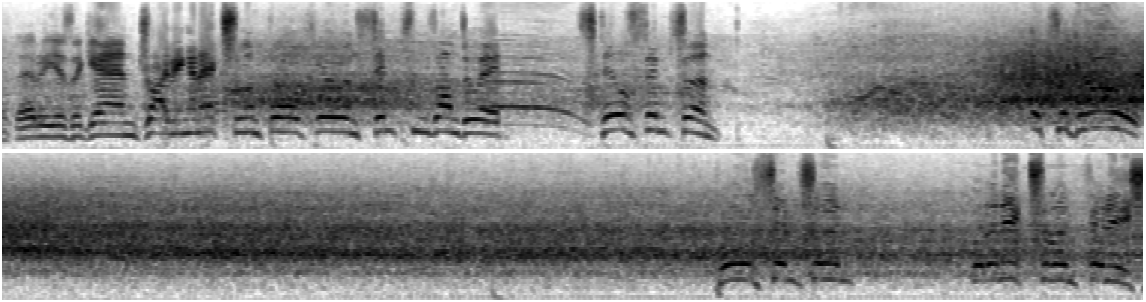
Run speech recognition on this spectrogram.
But there he is again, driving an excellent ball through, and Simpson's onto it. Still Simpson. It's a goal. Paul Simpson with an excellent finish.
